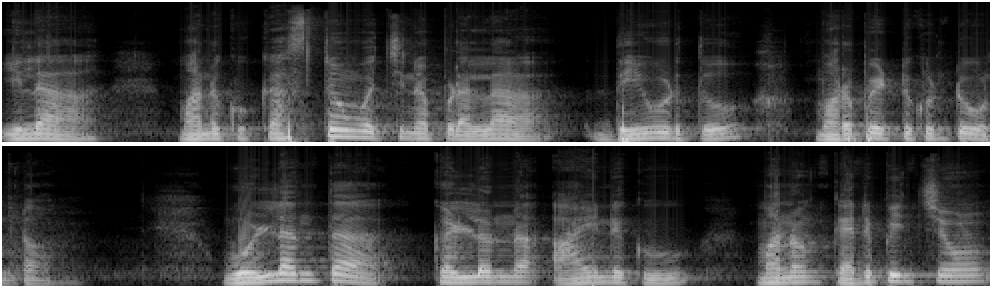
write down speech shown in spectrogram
ఇలా మనకు కష్టం వచ్చినప్పుడల్లా దేవుడితో మొరపెట్టుకుంటూ ఉంటాం. ఒళ్ళంతా కళ్ళున్న ఆయనకు మనం కనిపించం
